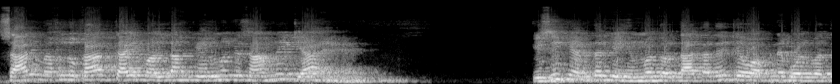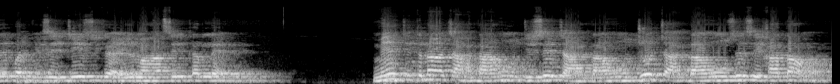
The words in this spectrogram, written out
ساری مخلوقات کا علم اللہ کے علم کے سامنے کیا ہے؟ کسی کے اندر یہ ہمت اور طاقت ہے کہ وہ اپنے بول بتے پر کسی چیز کا علم حاصل کر لے۔ میں جتنا چاہتا ہوں، جسے چاہتا ہوں، جو چاہتا ہوں، اسے سکھاتا ہوں۔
